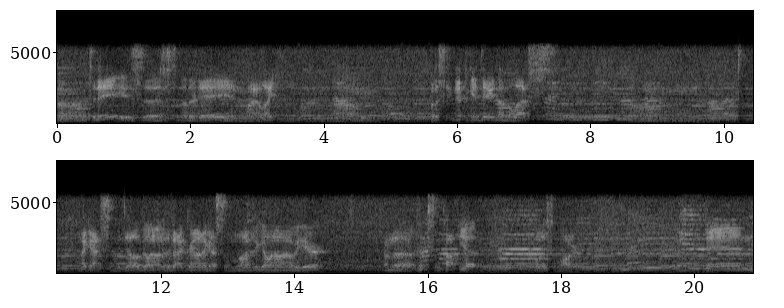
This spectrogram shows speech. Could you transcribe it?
Um, today is uh, just another day in my life, um, but a significant day nonetheless. I got some Modelo going on in the background. I got some laundry going on over here. I'm gonna cook some coffee up, boil some water, and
